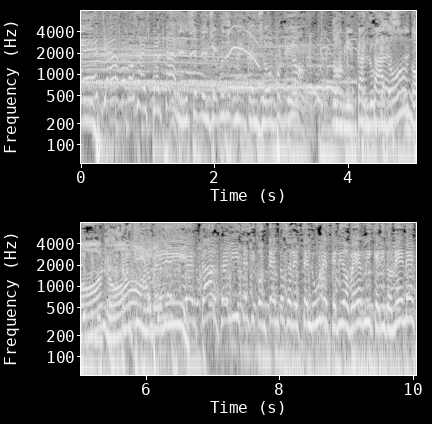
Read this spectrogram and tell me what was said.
es, ya vamos a despertar. Esa canción me, me cansó porque No, dormir cansado, no, no. Tranquilo, Bernie. despertar felices y contentos en este lunes, querido Bernie, querido nene,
